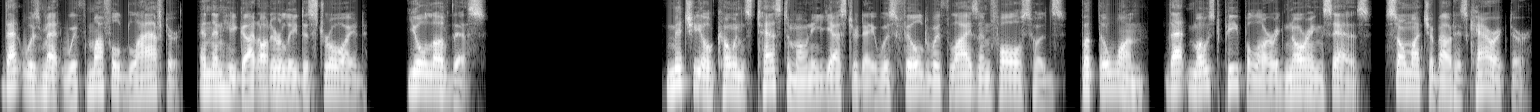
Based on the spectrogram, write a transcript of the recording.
That was met with muffled laughter, and then he got utterly destroyed. You'll love this. Michael Cohen's testimony yesterday was filled with lies and falsehoods, but the one that most people are ignoring says so much about his character.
